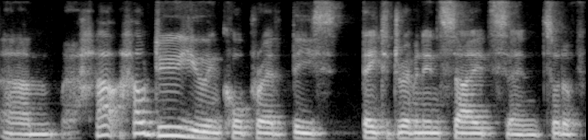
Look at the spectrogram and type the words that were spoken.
Um, how how do you incorporate these data-driven insights and sort of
